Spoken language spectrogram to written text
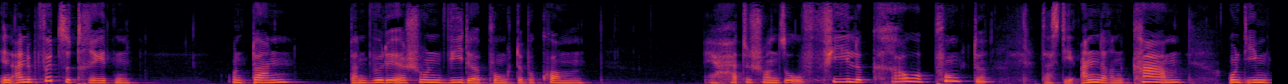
in eine Pfütze treten. Und dann, dann würde er schon wieder Punkte bekommen. Er hatte schon so viele graue Punkte, dass die anderen kamen und ihm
